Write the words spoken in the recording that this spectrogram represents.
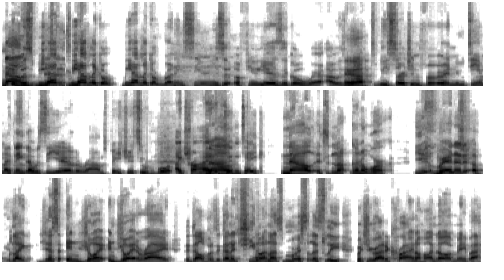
Now, it was we had is- we had like a we had like a running series a, a few years ago where I was Yeah. actively searching for a new team. I think that was the year of the Rams Patriots Super Bowl. I tried, No. it didn't take. now it's not gonna work. You Brandon, uh, like just enjoy enjoy the ride. The Dolphins are gonna cheat on us mercilessly, but you ride rather cry in a Honda or Maybach.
